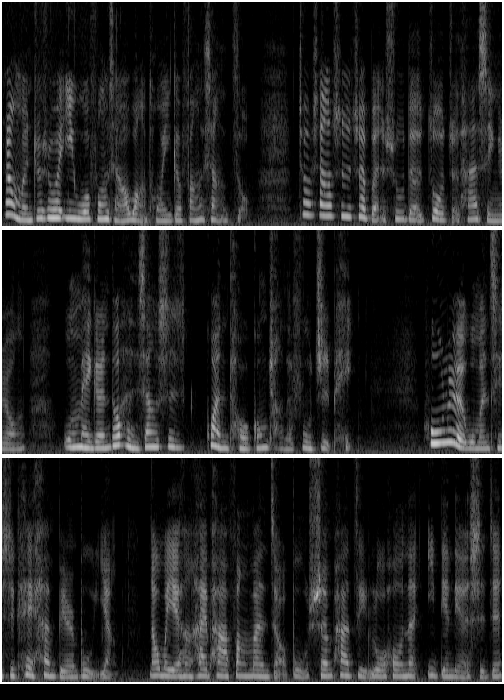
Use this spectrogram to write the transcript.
让我们就是会一窝蜂想要往同一个方向走，就像是这本书的作者他形容，我们每个人都很像是罐头工厂的复制品，忽略我们其实可以和别人不一样。那我们也很害怕放慢脚步，生怕自己落后那一点点的时间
